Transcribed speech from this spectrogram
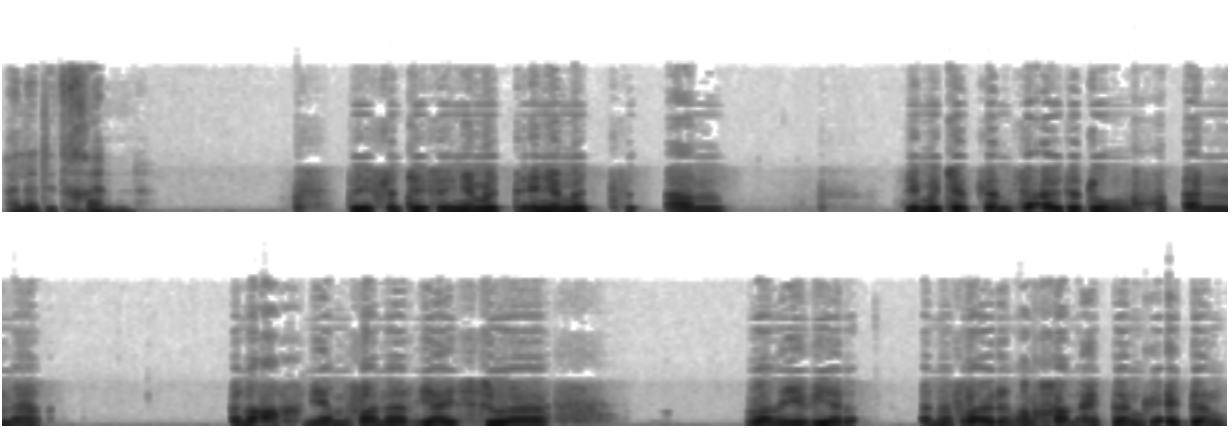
hulle dit gun. Definitief en jy moet en jy moet um jy moet jou kind se ouderdom in in ag neem wanneer jy so wanneer jy weer in 'n verhouding aangaan. Ek dink ek dink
